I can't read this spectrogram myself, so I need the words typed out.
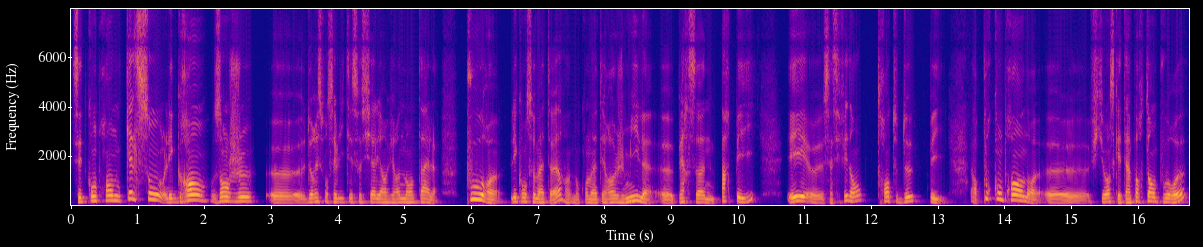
c'est de comprendre quels sont les grands enjeux de responsabilité sociale et environnementale pour les consommateurs. Donc on interroge 1000 euh, personnes par pays et ça s'est fait dans 32 pays. Alors pour comprendre ce qui est important pour eux,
